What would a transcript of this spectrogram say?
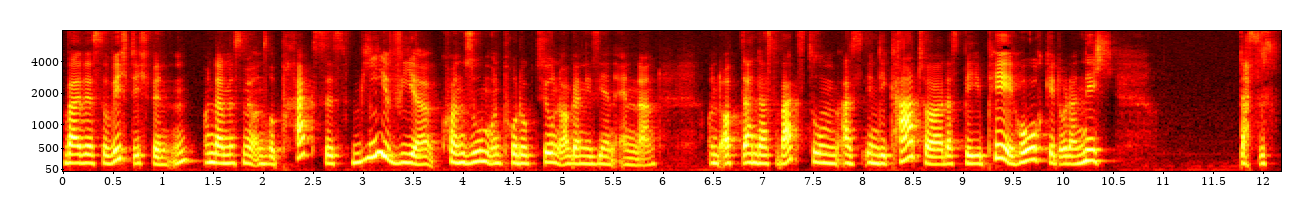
weil wir es so wichtig finden. Und dann müssen wir unsere Praxis, wie wir Konsum und Produktion organisieren, ändern. Und ob dann das Wachstum als Indikator, das BIP, hochgeht oder nicht, das ist,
